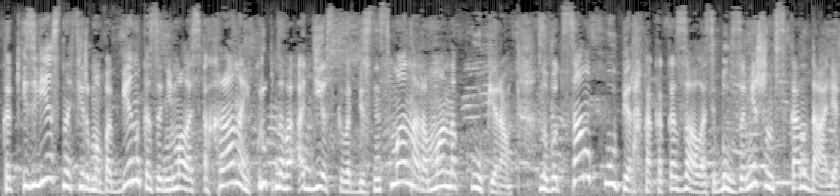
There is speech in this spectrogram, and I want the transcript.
Как известно, фирма Бабенко занималась охраной крупного одесского бизнесмена Романа Купера. Но вот сам Купер, как оказалось, был замешан в скандале.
